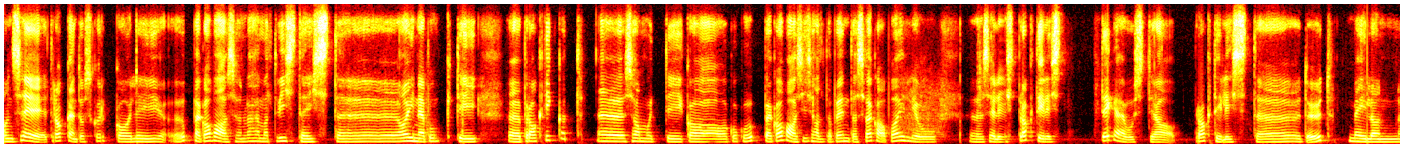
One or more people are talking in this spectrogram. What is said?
on see, et rakenduskõrgkooli õppekavas on vähemalt viisteist äh, ainepunkti äh, praktikat. Äh, samuti ka kogu õppekava sisaldab endas väga palju sellist praktilist tegevust ja praktilist tööd. meil on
